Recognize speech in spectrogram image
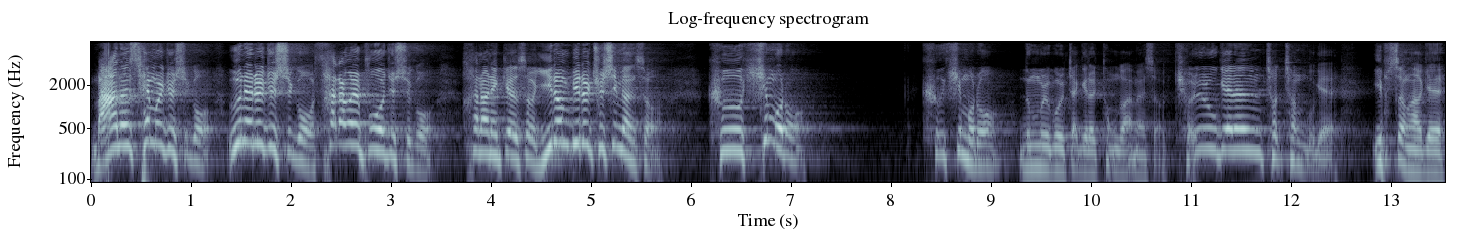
많은 샘을 주시고 은혜를 주시고 사랑을 부어 주시고 하나님께서 이런 비를 주시면서 그 힘으로 그 힘으로 눈물 골짜기를 통과하면서 결국에는 저 천국에 입성하게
